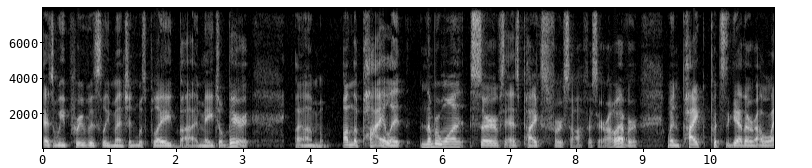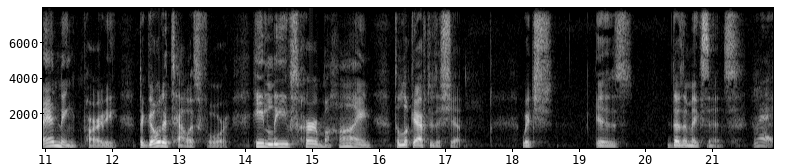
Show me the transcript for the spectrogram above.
as we previously mentioned, was played by Majel Barrett. Um, on the pilot, number one serves as Pike's first officer. However, when Pike puts together a landing party to go to Talos 4, he leaves her behind to look after the ship, which is doesn't make sense. Right.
